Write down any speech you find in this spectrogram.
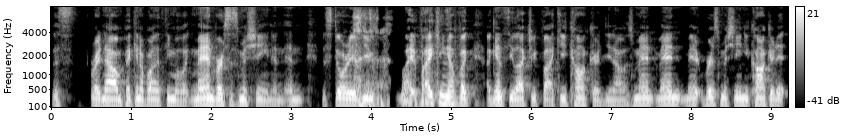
this right now I'm picking up on the theme of like man versus machine and, and the story of you biking up against the electric bike. You conquered, you know, it was man, man, man versus machine. You conquered it.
